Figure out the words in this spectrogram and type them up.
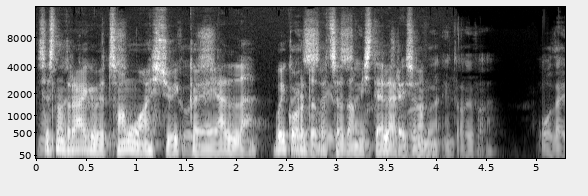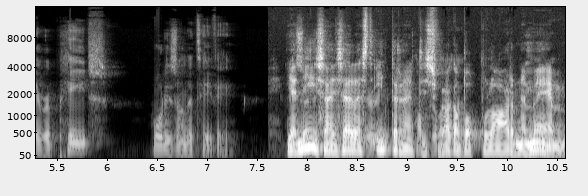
sest nad räägivad samu asju ikka ja jälle või kordavad seda, mis teleris on. ja nii sai sellest internetis väga populaarne meem.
